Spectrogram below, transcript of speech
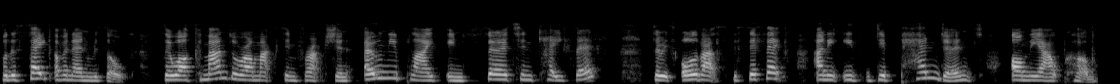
for the sake of an end result. So our command or our maxim for action only applies in certain cases. So it's all about specifics and it is dependent on the outcome.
